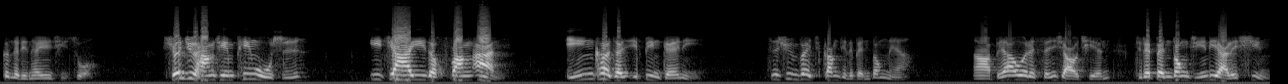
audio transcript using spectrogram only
跟着林黑一起做。选举行情拼五十，一加一的方案，影音课程一并给你，资讯费刚起的变动呢。啊，不要为了省小钱，一个变动钱你还来信？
